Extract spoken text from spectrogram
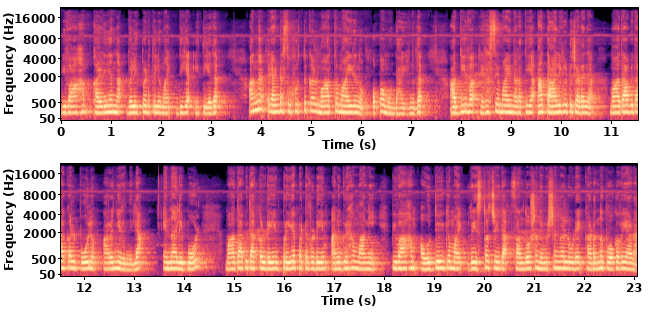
വിവാഹം കഴിഞ്ഞെന്ന വെളിപ്പെടുത്തലുമായി ദിയ എത്തിയത്. അന്ന് രണ്ട് സുഹൃത്തുക്കൾ മാത്രമായിരുന്നു ഒപ്പമുണ്ടായിരുന്നത്. അതീവ രഹസ്യമായി നടത്തിയ ആ താലികെട്ട് ചടങ്ങ് മാതാപിതാക്കൾ പോലും അറിഞ്ഞിരുന്നില്ല. എന്നാൽ ഇപ്പോൾ മാതാപിതാക്കളുടെയും പ്രിയപ്പെട്ടവരുടെയും അനുഗ്രഹം വാങ്ങി വിവാഹം ഔദ്യോഗികമായി രജിസ്റ്റർ ചെയ്ത സന്തോഷ നിമിഷങ്ങളിലൂടെ കടന്നു പോകവെയാണ്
